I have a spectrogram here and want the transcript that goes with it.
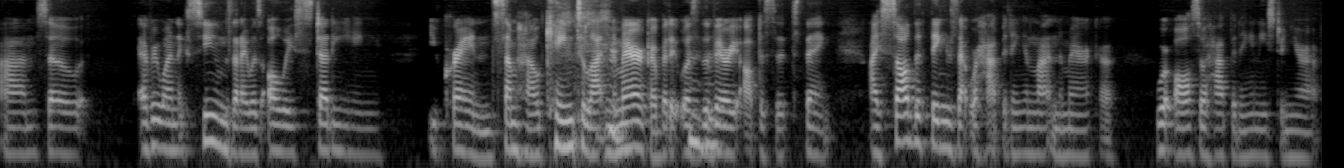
Um, so everyone assumes that I was always studying Ukraine somehow came to Latin America, but it was the mm-hmm. very opposite thing. I saw the things that were happening in Latin America were also happening in Eastern Europe,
